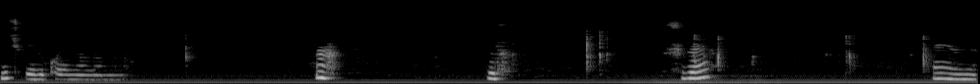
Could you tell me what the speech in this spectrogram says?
hiçbir yere koyamam ben bunu. Hah. Dur. Şuraya. Yani.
